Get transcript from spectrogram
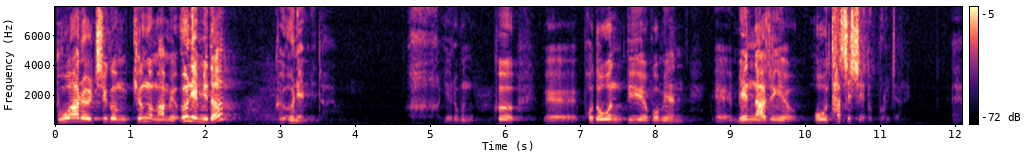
부활을 지금 경험하면 은혜입니다. 그 은혜입니다. 하, 여러분 그 에, 포도원 비유에 보면 에, 맨 나중에 오후 5시에도 부르잖아요. 예.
